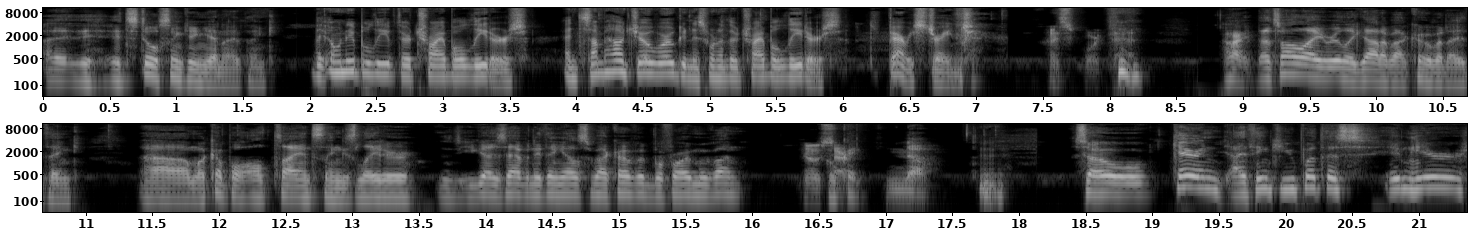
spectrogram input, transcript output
I, it's still sinking in, I think. They only believe they're tribal leaders, and somehow Joe Rogan is one of their tribal leaders. It's very strange. I support that. All right, that's all I really got about COVID, I think. Um, a couple alt science things later. Do you guys have anything else about COVID before I move on? No, sir. Okay. No. So, Karen, I think you put this in here.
